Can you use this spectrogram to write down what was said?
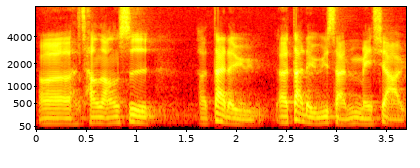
呃常常是呃带了雨呃带了雨伞没下雨。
